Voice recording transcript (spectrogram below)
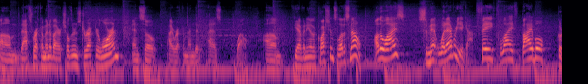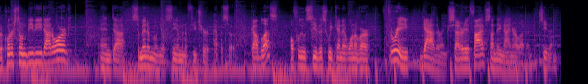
Um, that's recommended by our children's director, Lauren, and so I recommend it as well. Um, if you have any other questions, let us know. Otherwise, submit whatever you got faith, life, Bible. Go to cornerstonebv.org and uh, submit them, and you'll see them in a future episode. God bless. Hopefully, we'll see you this weekend at one of our three gatherings Saturday at 5, Sunday 9 or 11. See you then.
